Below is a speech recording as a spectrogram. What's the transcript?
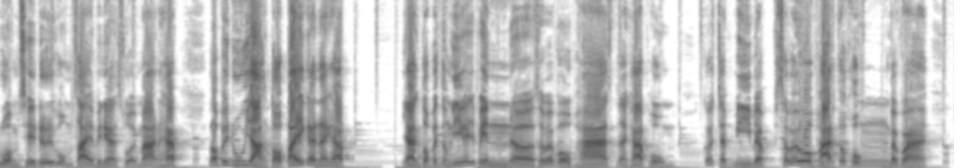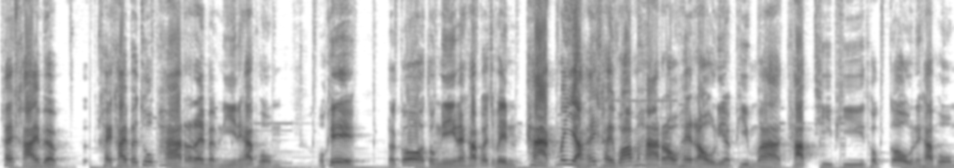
รวมเชดเดอร์ที่ผมใส่ไปเนี่ยสวยมากนะครับ เราไปดูอย่างต่อไปกันนะครับ อย่างต่อไปตรงนี้ก็จะเป็นเอ่อ survival pass นะครับผม ก็จะมีแบบ survival pass ก็คงแบบว่าคล้ายๆ แบบคล้ายๆ battle pass อะไรแบบนี้นะครับผมโอเค แล้วก็ตรงนี้นะครับก็จะเป็นหากไม่อยากให้ใครว่ามาหาเราให้เราเนี่ยพิมพ์ว่าทับ TP toggle นะครับผม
